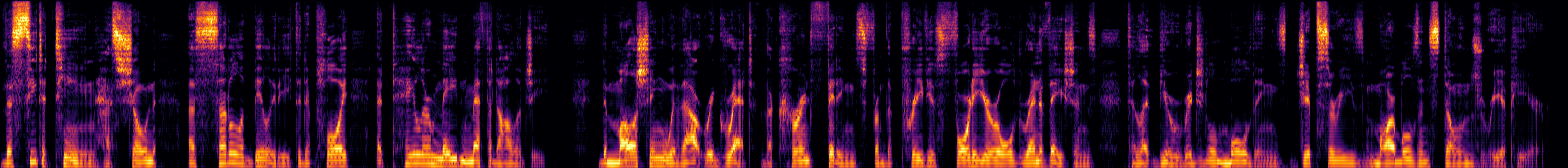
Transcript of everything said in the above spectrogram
the CETA team has shown a subtle ability to deploy a tailor made methodology, demolishing without regret the current fittings from the previous 40 year old renovations to let the original moldings, gypseries, marbles, and stones reappear.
